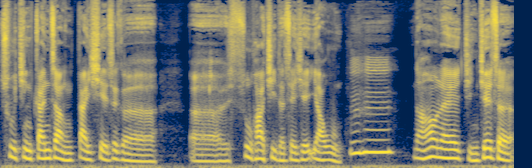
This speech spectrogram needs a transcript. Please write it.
促进肝脏代谢这个。呃，塑化剂的这些药物，嗯哼，然后呢，紧接着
